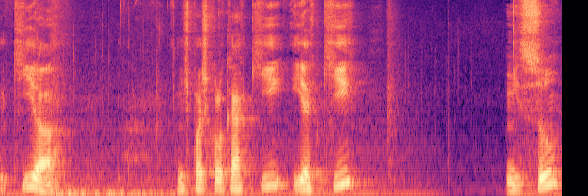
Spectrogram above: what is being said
Aqui, ó. A gente pode colocar aqui e aqui. Isso.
